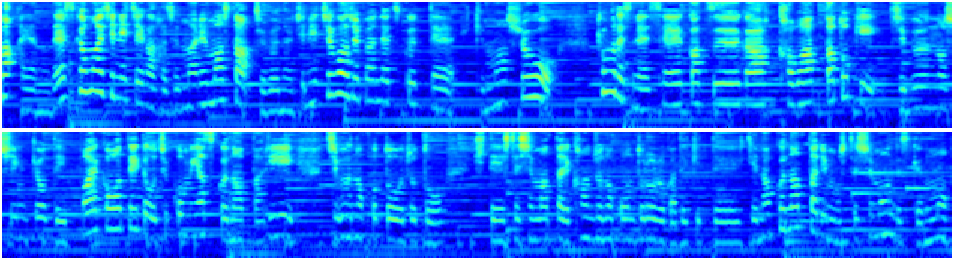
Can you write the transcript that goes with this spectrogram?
は、あやのです。今日も一日が始まりました。自分の一日を自分で作っていきましょう。今日ですね生活が変わった時自分の心境っていっぱい変わっていて落ち込みやすくなったり自分のことをちょっと否定してしまったり感情のコントロールができていけなくなったりもしてしまうんですけども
